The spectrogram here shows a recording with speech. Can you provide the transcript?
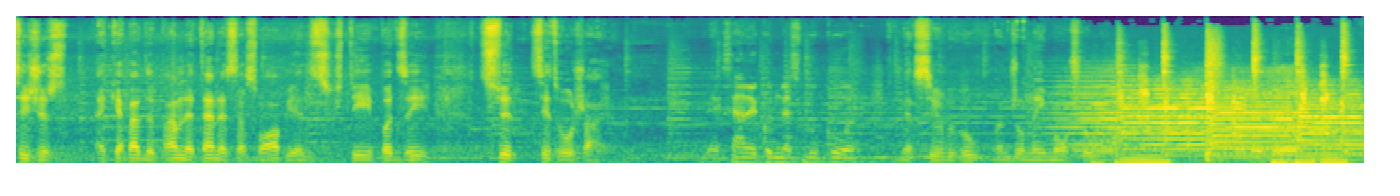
c'est juste être capable de prendre le temps de s'asseoir puis de discuter et pas dire tout de suite c'est trop cher. Excellent, écoute, merci beaucoup. hein. Merci beaucoup. Bonne journée, bon show. Thank you.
